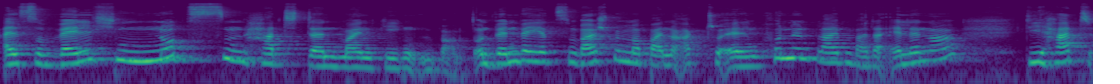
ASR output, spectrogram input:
Also welchen Nutzen hat denn mein Gegenüber? Und wenn wir jetzt zum Beispiel mal bei einer aktuellen Kundin bleiben, bei der Elena, die hat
